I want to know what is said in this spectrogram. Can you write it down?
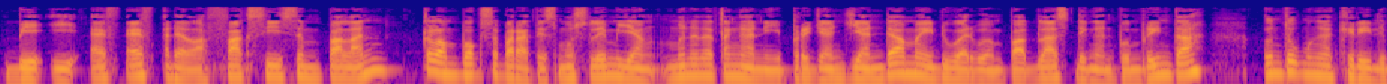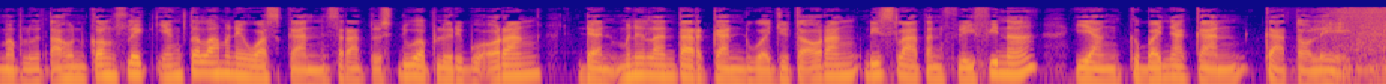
BIFF adalah faksi sempalan kelompok separatis muslim yang menandatangani perjanjian damai 2014 dengan pemerintah untuk mengakhiri 50 tahun konflik yang telah menewaskan 120 ribu orang dan menelantarkan 2 juta orang di selatan Filipina yang kebanyakan Katolik.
